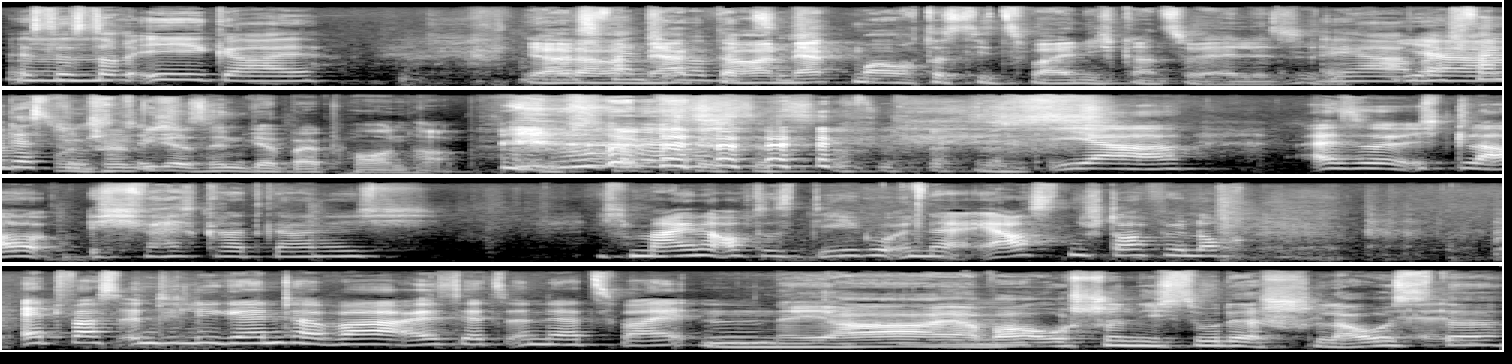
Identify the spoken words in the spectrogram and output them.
Ist das doch eh egal. Ja, daran merkt, daran merkt man auch, dass die zwei nicht ganz so helle sind. Ja, aber Ja. ich fand das Und schon wieder sind wir bei Pornhub. Ja, also ich glaube, ich weiß gerade gar nicht. Ich meine auch, dass Diego in der ersten Staffel noch etwas intelligenter war als jetzt in der zweiten. Naja, er war auch schon nicht so der Schlauste.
